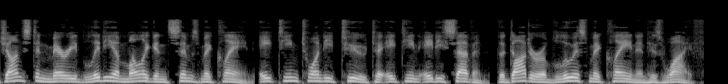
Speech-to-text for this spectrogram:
Johnston married Lydia Mulligan Sims McLane (1822–1887), the daughter of Louis McLane and his wife.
